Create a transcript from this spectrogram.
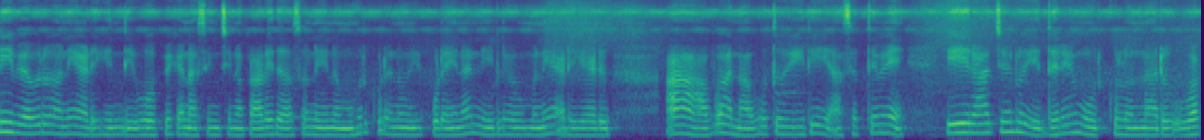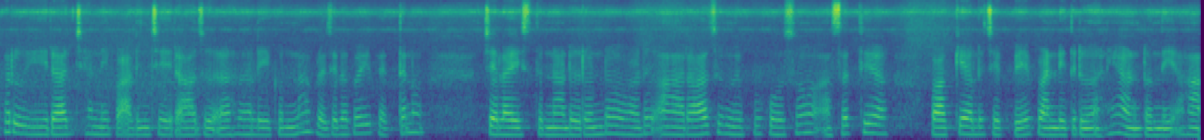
నీవెవరు అని అడిగింది. ఓపిక నశించిన కాళిదాసు నేను మూర్ఖుడను ఇప్పుడైనా నీళ్ళు ఇవ్వమని అడిగాడు. ఆ అవ్వ నవ్వుతూ ఇది అసత్యమే ఈ రాజ్యంలో ఇద్దరే మూర్ఖులున్నారు. ఒకరు ఈ రాజ్యాన్ని పాలించే రాజు అర్హత లేకున్నా ప్రజలపై పెత్తను చెలాయిస్తున్నాడు. రెండోవాడు ఆ రాజు మెప్పు కోసం అసత్య వాక్యాలు చెప్పే పండితుడు అని అంటుంది. ఆ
